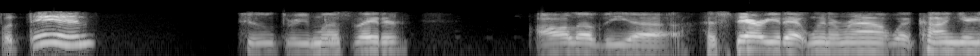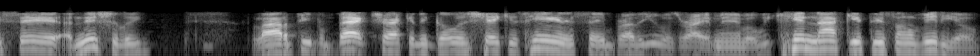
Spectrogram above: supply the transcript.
But then, two, three months later, all of the uh, hysteria that went around what Kanye said initially, a lot of people backtracking to go and shake his hand and say, "Brother, you was right, man, but we cannot get this on video.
